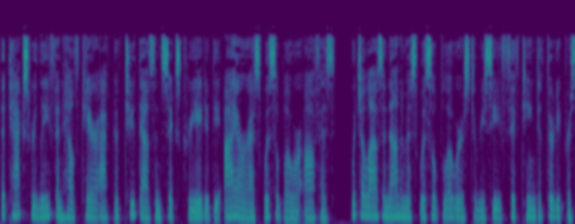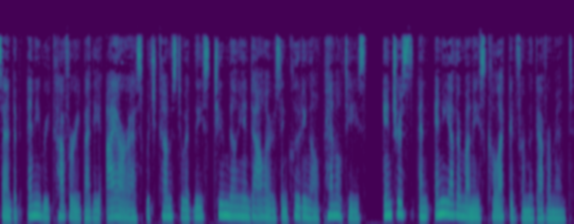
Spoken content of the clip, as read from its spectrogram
the Tax Relief and Health Care Act of 2006 created the IRS Whistleblower Office, which allows anonymous whistleblowers to receive 15 to 30% of any recovery by the IRS, which comes to at least $2 million, including all penalties, interests, and any other monies collected from the government.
